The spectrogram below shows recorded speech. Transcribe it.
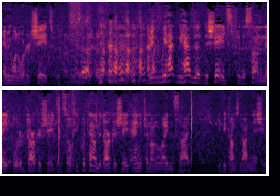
everyone ordered shades for the front of the window. I mean, we had we have the, the shades for the sun, and they ordered darker shades. And so if you put down the darker shade and you turn on the light inside, it becomes not an issue.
